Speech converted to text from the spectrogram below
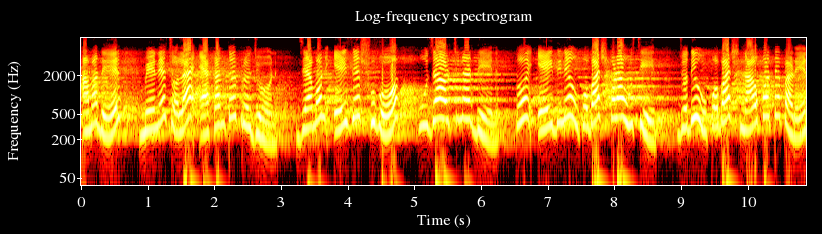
আমাদের মেনে চলা একান্তই প্রয়োজন। যেমন এই যে শুভ পূজা অর্চনার দিন, তো এই দিনে উপবাস করা উচিত। যদি উপবাস নাও করতে পারেন,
